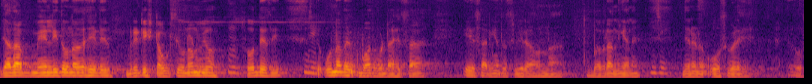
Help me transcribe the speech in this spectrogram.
ਜ਼ਿਆਦਾ ਮੇਨਲੀ ਤਾਂ ਉਹਨਾਂ ਦੇ ਜਿਹੜੇ ਬ੍ਰਿਟਿਸ਼ ਟਾਊਟ ਸੀ ਉਹਨਾਂ ਨੂੰ ਵੀ ਉਹ ਸੋਧਦੇ ਸੀ। ਤੇ ਉਹਨਾਂ ਦਾ ਇੱਕ ਬਹੁਤ ਵੱਡਾ ਹਿੱਸਾ ਇਹ ਸਾਰੀਆਂ ਤਸਵੀਰਾਂ ਉਹਨਾਂ ਬਾਬਰਾਂ ਦੀਆਂ ਨੇ ਜਿਨ੍ਹਾਂ ਨੇ ਉਸ ਵੇਲੇ ਉਸ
